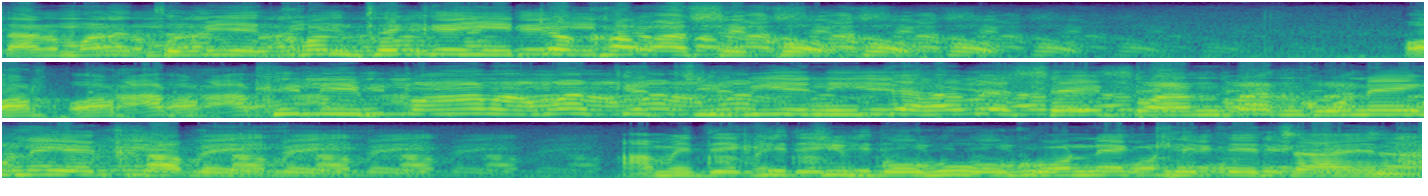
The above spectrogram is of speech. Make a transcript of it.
তার মানে তুমি এখন থেকে এঁটো খাওয়া শেখো। আটখিলি পান আমাকে চিবিয়ে নিতে হবে সেই পানটা কোনে গিয়ে খাবে। আমি দেখেছি বহু কোনে খেতে চায় না।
